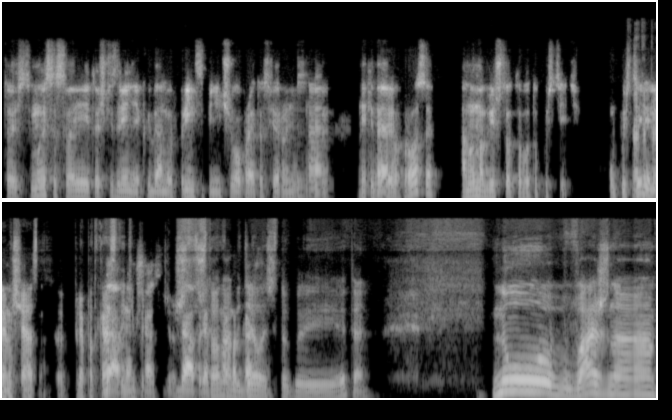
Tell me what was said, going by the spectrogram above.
То есть мы со своей точки зрения, когда мы в принципе ничего про эту сферу не знаем, накидали вопросы, а мы могли что-то вот упустить. Упустили это прямо сейчас, э, про подкасты? Да, прямо типа, сейчас. Да, что про, надо подкасты. делать, чтобы это... Ну, важно,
